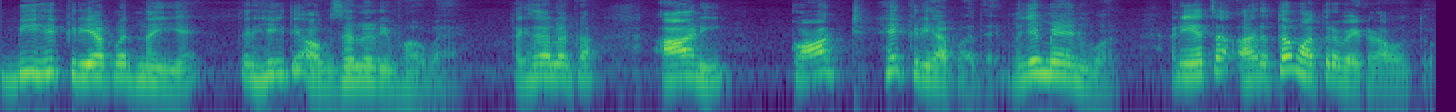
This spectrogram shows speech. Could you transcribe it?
बी हे क्रियापद नाही आहे तर हे इथे ऑक्झलरी व्हब आहे. लक्षात झालं का? आणि कॉट हे क्रियापद आहे म्हणजे मेन वर्ब आणि याचा अर्थ मात्र वेगळा होतो.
